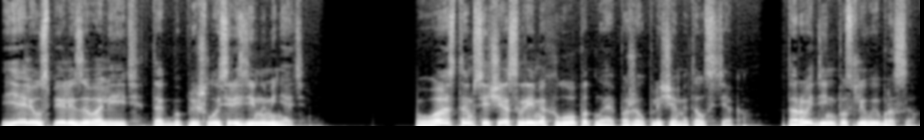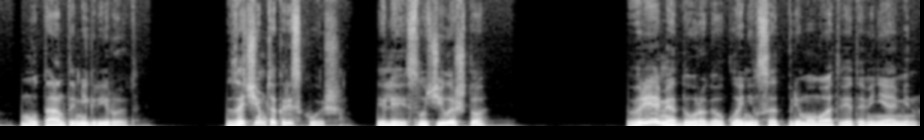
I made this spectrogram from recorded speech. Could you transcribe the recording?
Еле успели завалить, так бы пришлось резину менять. «У вас там сейчас время хлопотное», – пожал плечами толстяк. «Второй день после выброса. Мутанты мигрируют. Зачем так рискуешь? Или случилось что?» «Время дорого», – уклонился от прямого ответа Вениамин.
